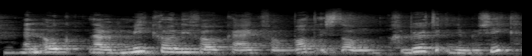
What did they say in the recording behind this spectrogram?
Mhm. En ook naar het microniveau kijk van wat is dan, gebeurt er in de muziek?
